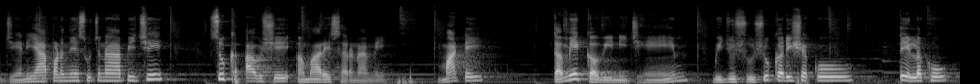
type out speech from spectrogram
જેની આપણને સૂચના આપી છે, સુખ આવશે અમારે સરનામે. માટે તમે કવિની જેમ બીજું શું શું કરી શકો? તે લખો.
